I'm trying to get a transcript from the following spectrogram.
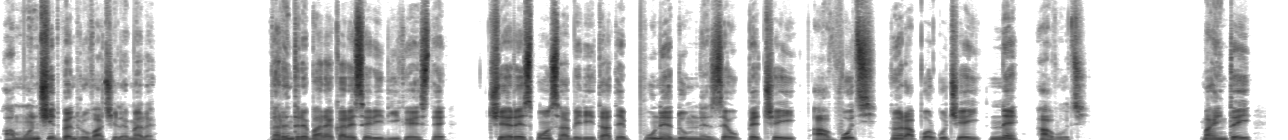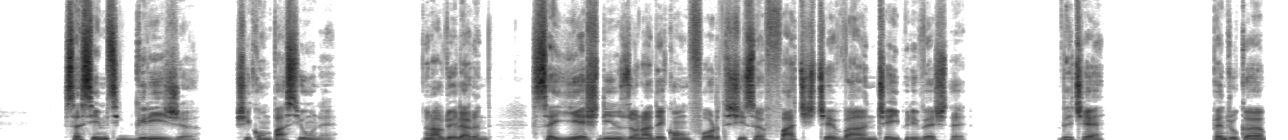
am muncit pentru vacile mele. Dar întrebarea care se ridică este ce responsabilitate pune Dumnezeu pe cei avuți în raport cu cei neavuți? Mai întâi, să simți grijă și compasiune. În al doilea rând, să ieși din zona de confort și să faci ceva în ce îi privește. De ce? Pentru că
